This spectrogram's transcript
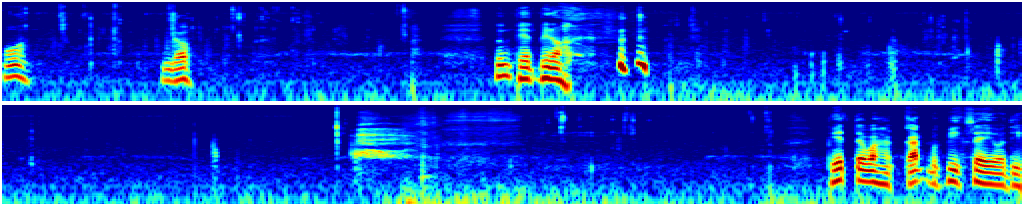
โอ้เดี๋ยวมันเผ็ดพี่น้องเผ็ดแต่ว่าหักกัดบักพริกใส่ว่าติ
